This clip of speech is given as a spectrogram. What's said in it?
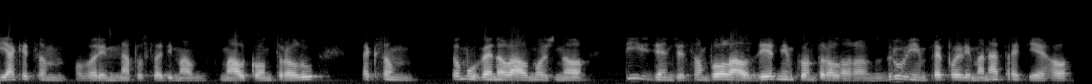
ja, keď som, hovorím, naposledy mal, mal kontrolu, tak som tomu venoval možno týždeň, že som volal s jedným kontrolorom, s druhým, prepojili ma na tretieho.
